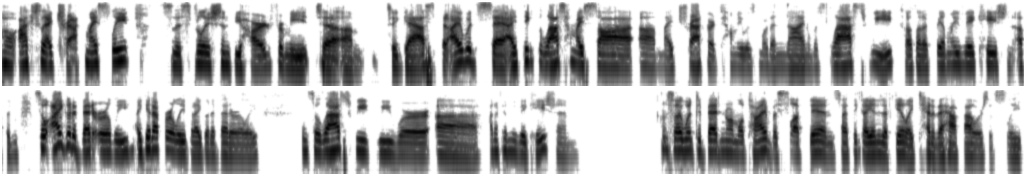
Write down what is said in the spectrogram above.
Oh, actually, I track my sleep so this really shouldn't be hard for me to um, to guess. But I would say I think the last time I saw um, my tracker tell me was more than nine was last week. I was on a family vacation up in. So I go to bed early. I get up early, but I go to bed early. And so last week we were uh, on a family vacation. And so I went to bed normal time, but slept in. So I think I ended up getting like 10 and a half hours of sleep.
